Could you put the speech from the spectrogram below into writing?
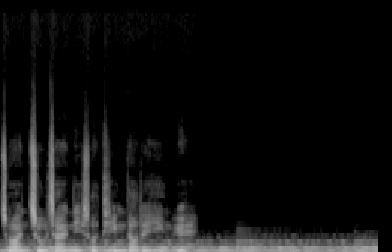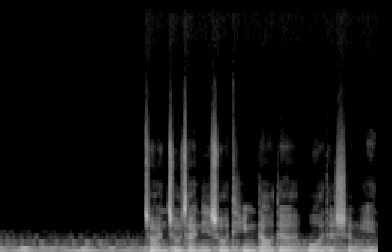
专注在你所听到的音乐，专注在你所听到的我的声音，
